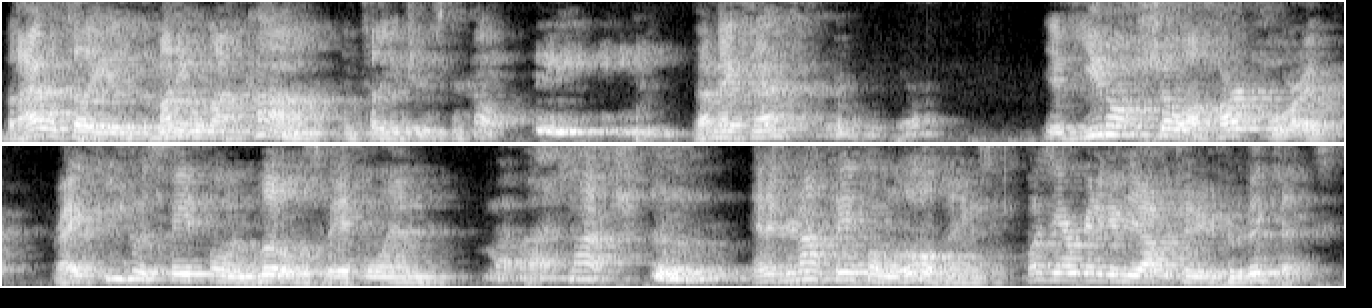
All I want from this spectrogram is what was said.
But I will tell you that the money will not come until you choose to help. Does that make sense? If you don't show a heart for it, right? He who is faithful in little is faithful in much. much. And if you're not faithful in the little things, why is he ever going to give you the opportunity for the big things?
